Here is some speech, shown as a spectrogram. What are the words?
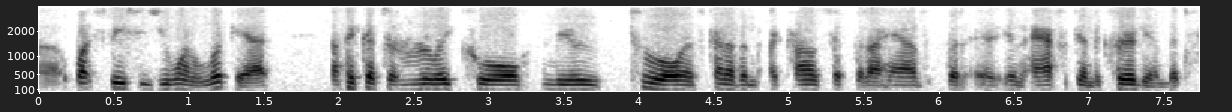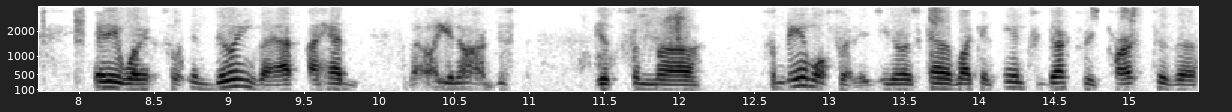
uh, what species you want to look at, I think that's a really cool new tool. It's kind of an, a concept that I have but uh, in Africa and the Caribbean. But anyway, so in doing that, I had you know, I'll just get some uh, some mammal footage. You know, it's kind of like an introductory part to the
